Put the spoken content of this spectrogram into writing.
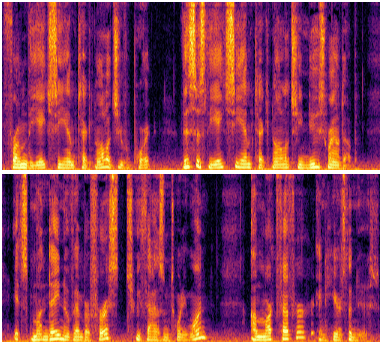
From the HCM Technology Report, this is the HCM Technology News Roundup. It's Monday, November 1st, 2021. I'm Mark Feffer, and here's the news.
